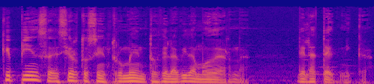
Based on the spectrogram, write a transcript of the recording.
¿Qué piensa de ciertos instrumentos de la vida moderna, de la técnica?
